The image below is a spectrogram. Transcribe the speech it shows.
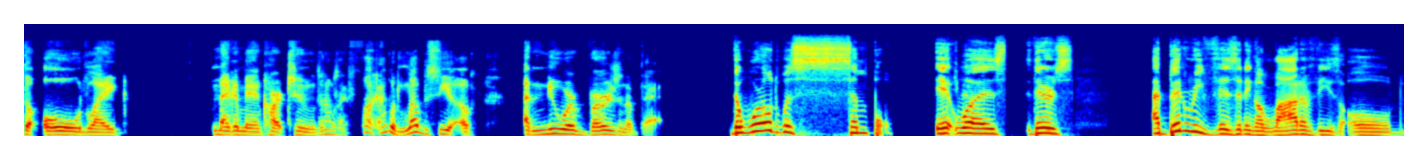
the old like Mega Man cartoons, and I was like, fuck, I would love to see a a newer version of that. the world was simple. It was there's I've been revisiting a lot of these old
